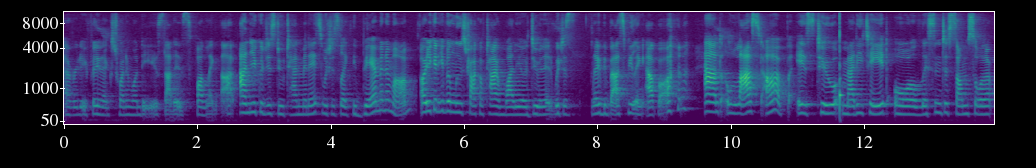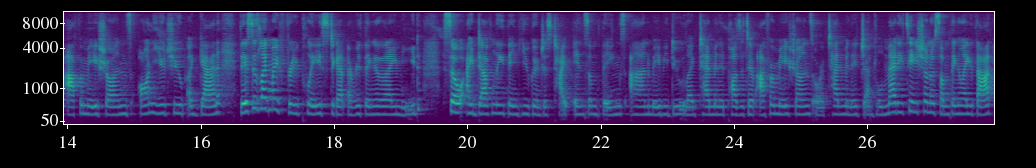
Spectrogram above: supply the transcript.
every day for the next 21 days that is fun like that. And you could just do 10 minutes, which is like the bare minimum, or you can even lose track of time while you're doing it, which is like the best feeling ever. And last up is to meditate or listen to some sort of affirmations on YouTube. Again, this is like my free place to get everything that I need. So I definitely think you can just type in some things and maybe do like 10 minute positive affirmations or a 10 minute gentle meditation or something like that.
